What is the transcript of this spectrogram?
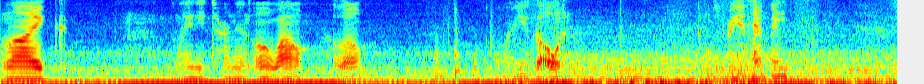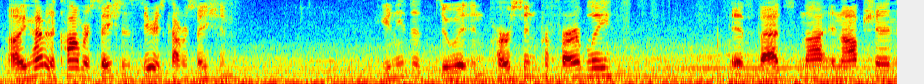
like, lady, turn in. Oh, wow. Hello. Where are you going? Freaking hit me? uh, you're having a conversation, a serious conversation, you need to do it in person, preferably. If that's not an option,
